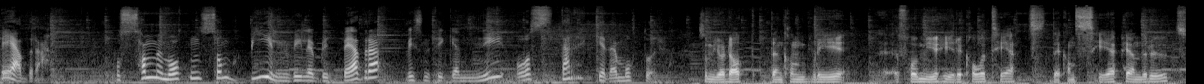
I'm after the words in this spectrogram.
bedre. på samme måten som bilen ville blitt bedre hvis den fikk en ny og sterkere motor. Som gjør at den kan bli få mye høyere kvalitet. Det kan se penere ut,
